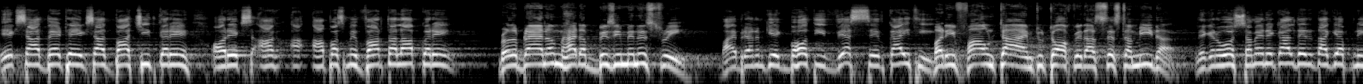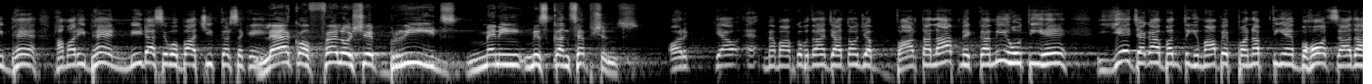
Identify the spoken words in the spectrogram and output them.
एक साथ बैठे एक साथ बातचीत करें और एक आ, आ, आपस में वार्तालाप करें Brother Branham had a busy ministry, भाई ब्रैनम की एक बहुत ही व्यस्त सेवकाई थी। बड़ी ही found time to talk with sister Meda लेकिन वो समय निकाल देते ताकि अपनी बहन हमारी बहन मीडा से वो बातचीत कर सके। Lack of fellowship breed many misconception और क्या मैं आपको बताना चाहता हूँ जब वार्तालाप में कमी होती है ये जगह बनती है वहाँ पे पनपती हैं बहुत ज़्यादा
